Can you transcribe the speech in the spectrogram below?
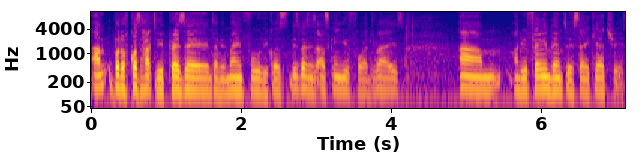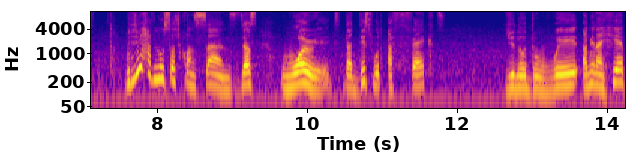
Um, but of course i had to be present and be mindful because this person is asking you for advice um, and referring them to a psychiatrist. But did you have no such concerns, just worried that this would affect, you know, the way, I mean, I hear,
